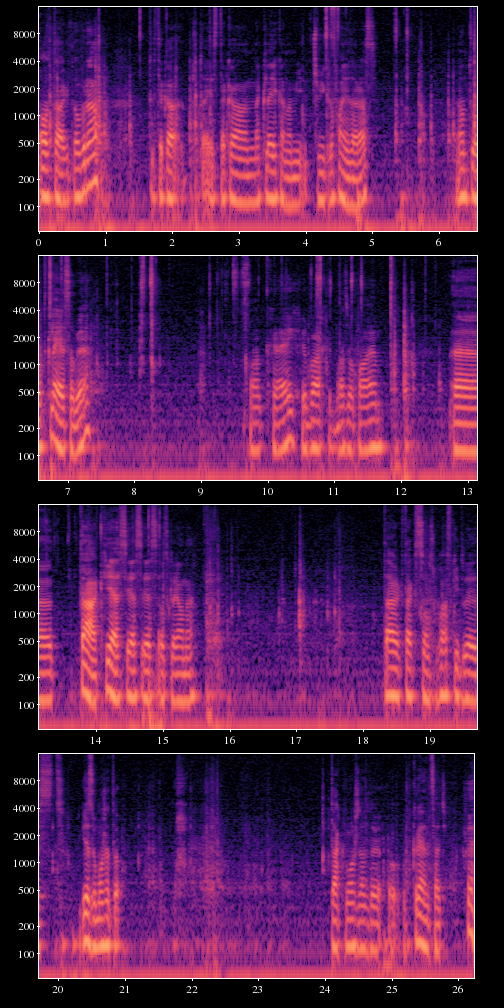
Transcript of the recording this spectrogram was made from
O tak, dobra. Tu jest taka, tutaj jest taka naklejka na mi, przy mikrofonie zaraz. Ja tu odkleję sobie. Okej, chyba, chyba złapałem. Eee, tak, jest, jest, jest odklejone. Tak, tak, są słuchawki, tu jest... Jezu, może to... Tak, można tutaj o- obkręcać.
